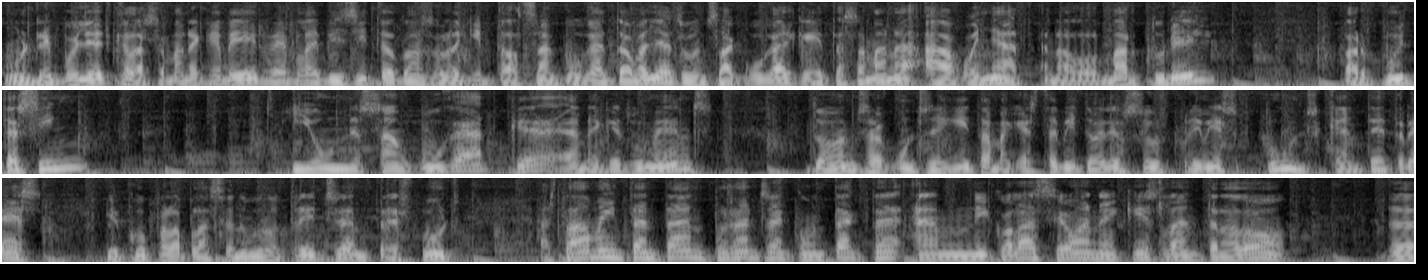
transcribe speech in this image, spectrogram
Un Ripollet que la setmana que ve rep la visita doncs, de l'equip del Sant Cugat de Vallès, un Sant Cugat que aquesta setmana ha guanyat en el Martorell per 8 a 5 i un Sant Cugat que en aquests moments doncs, ha aconseguit amb aquesta victòria els seus primers punts, que en té 3, i ocupa la plaça número 13 amb 3 punts. Estàvem intentant posar-nos en contacte amb Nicolás Seoane, que és l'entrenador de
